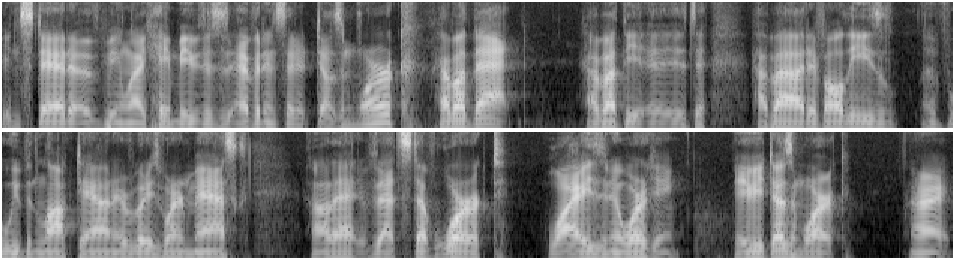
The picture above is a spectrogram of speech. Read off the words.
instead of being like, hey, maybe this is evidence that it doesn't work. How about that? How about the, it's a, how about if all these, if we've been locked down, everybody's wearing masks, all that, if that stuff worked, why isn't it working? Maybe it doesn't work. All right.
